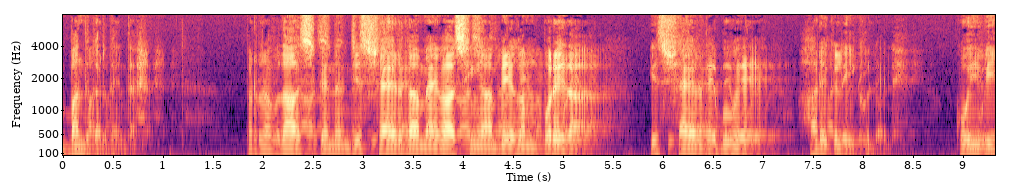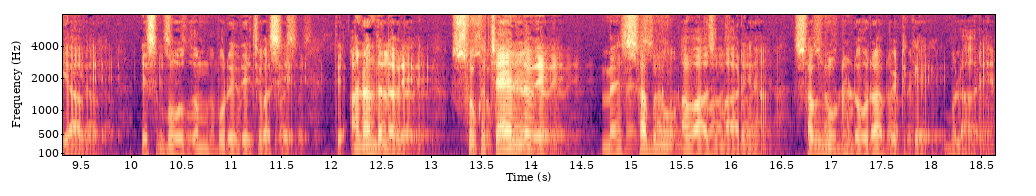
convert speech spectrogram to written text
ਬੰਦ ਕਰ ਦਿੰਦਾ ਹੈ। ਪਰ ਰਵਦਾਸ ਕਹਿੰਦੇ ਜਿਸ ਸ਼ਹਿਰ ਦਾ ਮੈਂ ਵਾਸੀਆਂ ਬੇਗਮਪੁਰੇ ਦਾ ਇਸ ਸ਼ਹਿਰ ਦੇ ਬੂਹੇ ਹਰ ਇੱਕ ਲਈ ਖੁੱਲੇ ਨੇ। ਕੋਈ ਵੀ ਆਵੇ, ਇਸ ਬੋਗਮਪੁਰੇ ਦੇ ਚ ਵਸੇ ਤੇ ਆਨੰਦ ਲਵੇ, ਸੁਖ ਚੈਨ ਲਵੇ, ਮੈਂ ਸਭ ਨੂੰ ਆਵਾਜ਼ ਮਾਰਿਆ, ਸਭ ਨੂੰ ਢਡੋਰਾ ਪਿੱਟ ਕੇ ਬੁਲਾ ਰਿਹਾ।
